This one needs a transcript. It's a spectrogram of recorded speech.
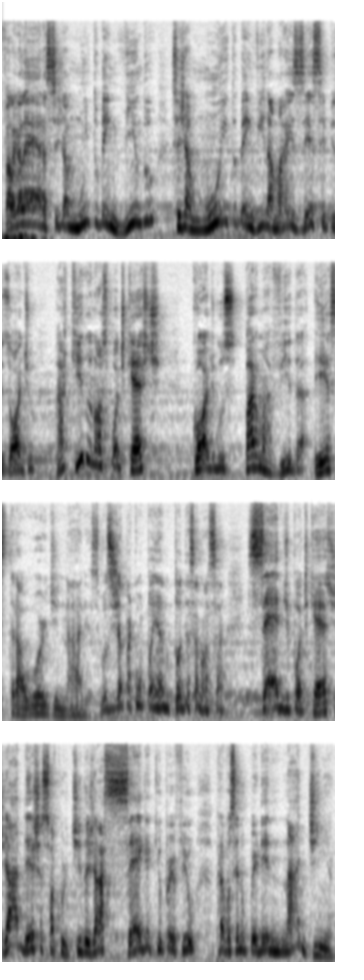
Fala galera, seja muito bem-vindo, seja muito bem-vindo a mais esse episódio aqui do nosso podcast Códigos para uma Vida Extraordinária. Se você já está acompanhando toda essa nossa série de podcast, já deixa sua curtida, já segue aqui o perfil para você não perder nadinha.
